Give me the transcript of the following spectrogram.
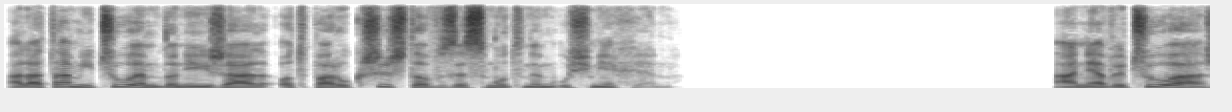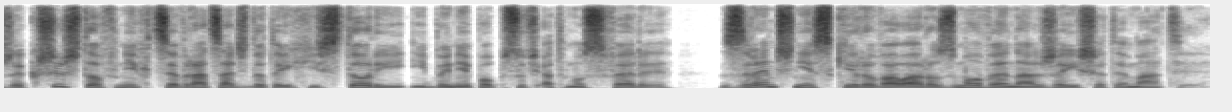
a latami czułem do niej żal, odparł Krzysztof ze smutnym uśmiechem. Ania wyczuła, że Krzysztof nie chce wracać do tej historii i by nie popsuć atmosfery, zręcznie skierowała rozmowę na lżejsze tematy.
